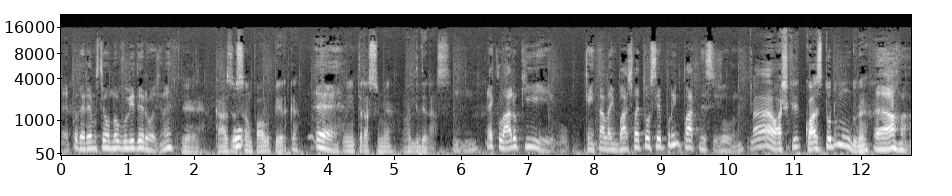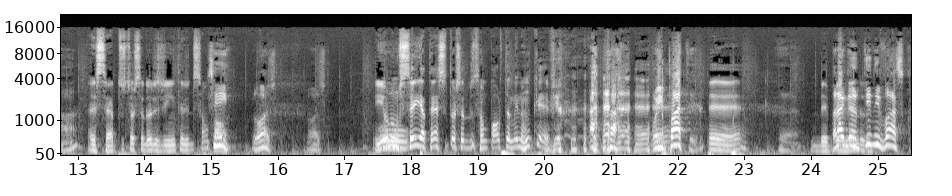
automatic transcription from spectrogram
É, poderemos ter um novo líder hoje, né? É, caso o São Paulo perca, É, o Inter assume a liderança. é claro que quem está lá embaixo vai torcer por um empate nesse jogo, né? Ah, eu acho que quase todo mundo, né? É, aham. Exceto os torcedores de Inter e de São Sim, Paulo. lógico, lógico. E eu O- não sei até se o torcedor do São Paulo também não quer, viu? O empate? É. Dependendo Bragantino e Vasco,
